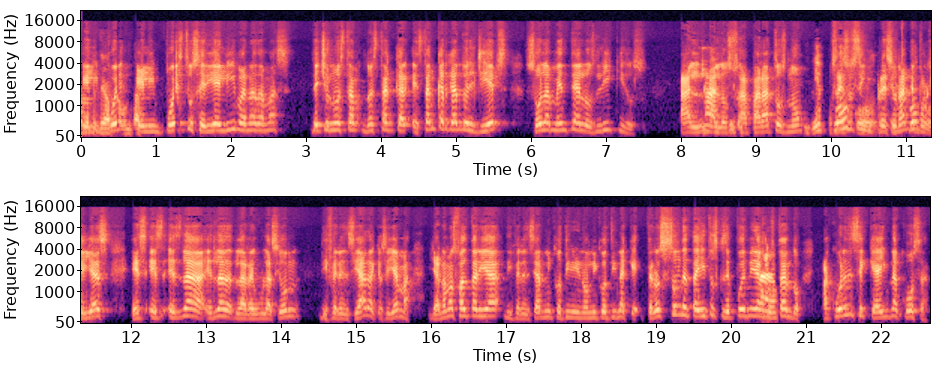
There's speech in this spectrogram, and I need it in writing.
el, impuesto sería el IVA nada más. De hecho, no, está, no están, están cargando el IEPS solamente a los líquidos. Al, a ah, los aparatos no. O sea, eso es impresionante porque ya es, es, es, es, la, es la, la regulación diferenciada que se llama. Ya nada más faltaría diferenciar nicotina y no nicotina, que, pero esos son detallitos que se pueden ir ajustando. Acuérdense que hay una cosa,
